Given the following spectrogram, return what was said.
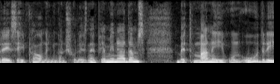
reizī kalniņu gan šoreiz nepieminēdams, bet manī un ūdrī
